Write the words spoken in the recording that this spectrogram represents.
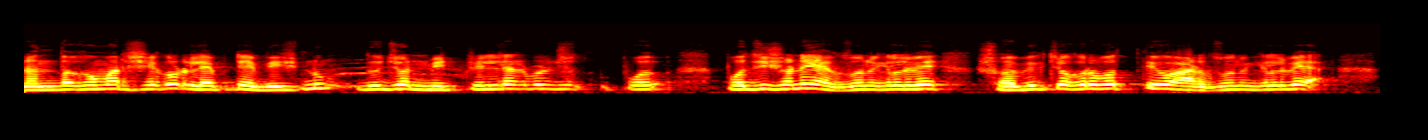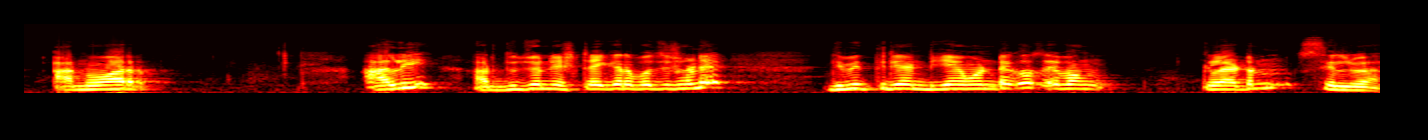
নন্দকুমার শেখর, লেফটে বিষ্ণু, দুজন মিডফিল্ডার পজিশনে একজন খেলবে সৌভিক চক্রবর্তী ও আরেকজন খেলবে আনোয়ার আলী। আর দুজন স্ট্রাইকার পজিশনে দিমিত্রিয়ান ডিয়ামন্টাকস এবং ক্ল্যাটন সিলভা।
